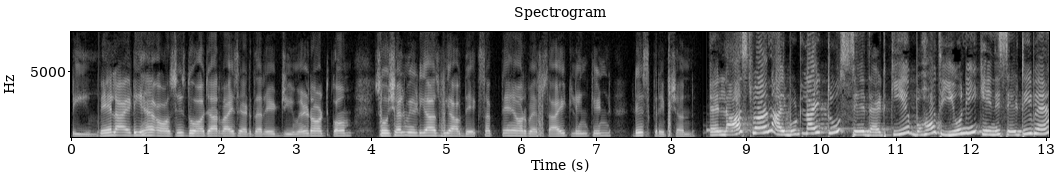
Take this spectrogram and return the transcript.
team mail ID है ऑसिस दो हज़ार बाईस at the rate gmail dot com social medias भी आप देख सकते हैं और website link in description last one I would like to say that कि ये बहुत यूनिक इनिशिएटिव है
